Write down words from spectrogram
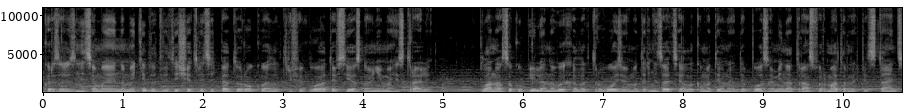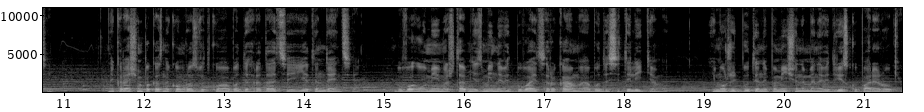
Укрзалізниця має на меті до 2035 року електрифікувати всі основні магістралі. В планах закупівля нових електровозів, модернізація локомотивних депо, заміна трансформаторних підстанцій. Найкращим показником розвитку або деградації є тенденція, бо вагомі і масштабні зміни відбуваються роками або десятиліттями і можуть бути непоміченими на відрізку пари років.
